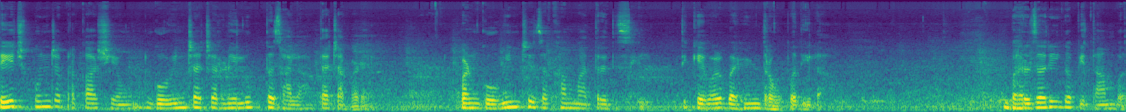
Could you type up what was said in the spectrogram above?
तेजपुंज प्रकाश येऊन गोविंदच्या चरणी लुप्त झाला त्याच्याकडे. पण गोविंदची जखम मात्र दिसली. ती केवळ बहीण द्रौपदीला. भरजरी ग पितांबर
